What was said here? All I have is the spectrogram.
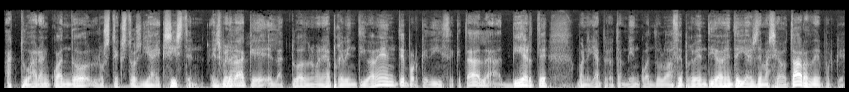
actuaran cuando los textos ya existen. Es verdad que él actúa de una manera preventivamente porque dice que tal, advierte, bueno ya, pero también cuando lo hace preventivamente ya es demasiado tarde porque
